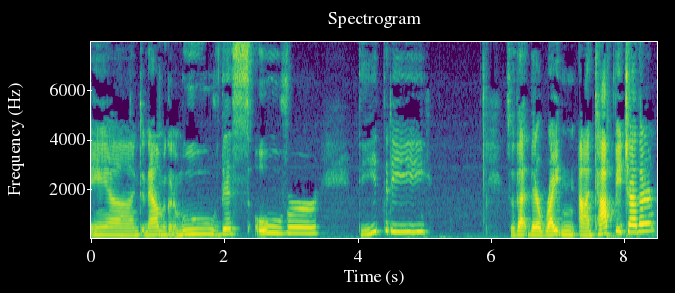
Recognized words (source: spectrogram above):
And now I'm going to move this over so that they're right on top of each other.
